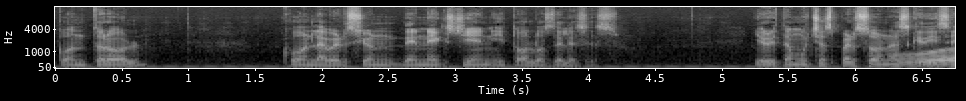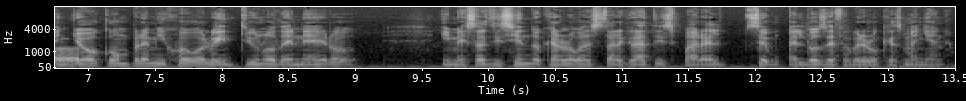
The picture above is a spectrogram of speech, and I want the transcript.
Control con la versión de Next Gen y todos los DLCs. Y ahorita muchas personas que dicen, yo compré mi juego el 21 de enero y me estás diciendo que ahora lo va a estar gratis para el, el 2 de febrero que es mañana.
